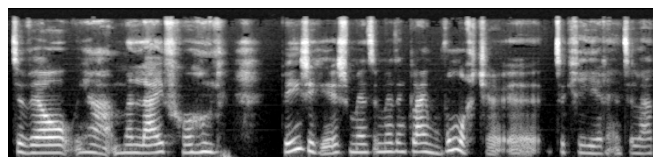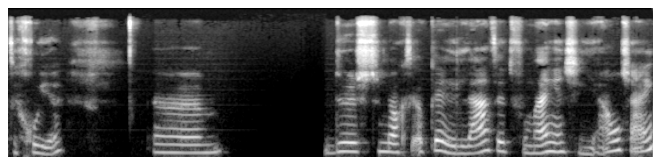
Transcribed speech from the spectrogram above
Terwijl ja, mijn lijf gewoon bezig is met, met een klein wondertje uh, te creëren en te laten groeien. Um, dus toen dacht ik, oké, laat het voor mij een signaal zijn.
